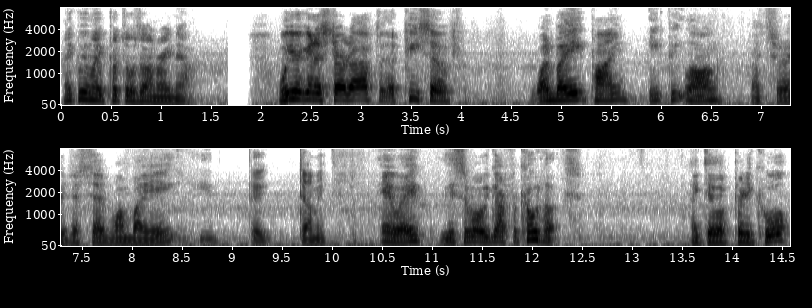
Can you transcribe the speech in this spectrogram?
I think we might put those on right now. We are going to start off with a piece of 1 by 8 pine, 8 feet long. That's what I just said, 1 by 8 you big dummy. Anyway, this is what we got for coat hooks. I think they look pretty cool.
